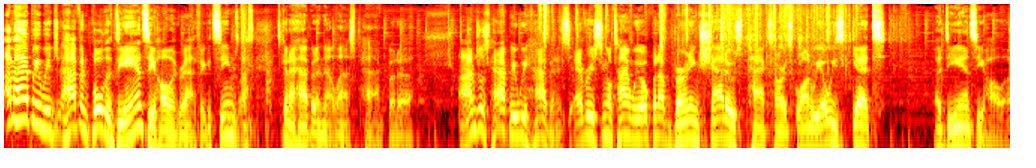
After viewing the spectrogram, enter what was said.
I'm happy we haven't pulled a Diancie holographic. It seems uh, it's going to happen in that last pack, but uh, I'm just happy we haven't. It's every single time we open up Burning Shadows packs, Hart Squad, we always get a Diancie Holo.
